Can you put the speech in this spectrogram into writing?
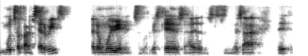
mucho fanservice, pero muy bien hecho, porque es que, o sea, eh,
